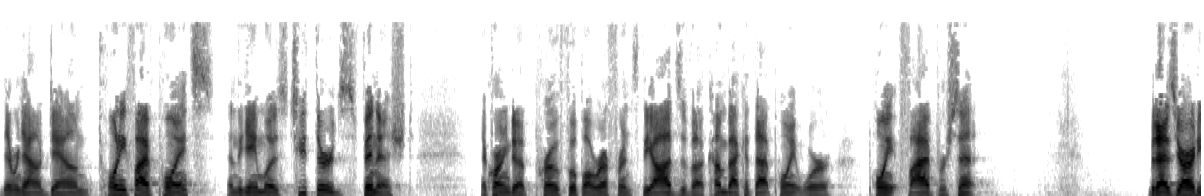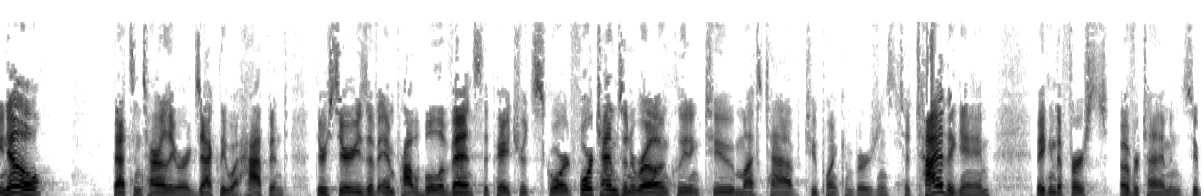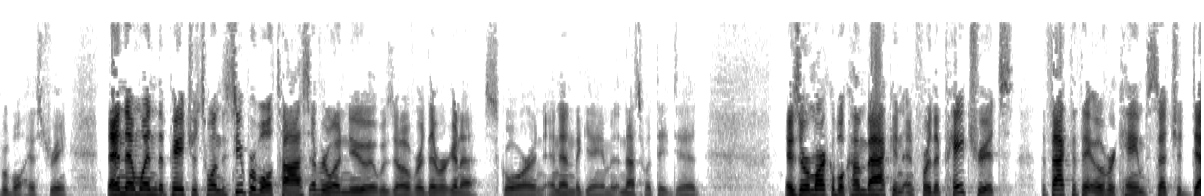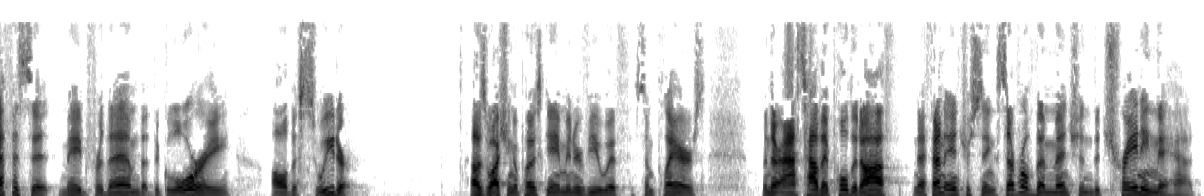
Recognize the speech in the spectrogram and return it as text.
They were now down 25 points, and the game was two thirds finished. According to Pro Football Reference, the odds of a comeback at that point were 0.5%. But as you already know, that's entirely or exactly what happened. Through a series of improbable events, the Patriots scored four times in a row, including two must have two point conversions to tie the game, making the first overtime in Super Bowl history. And then when the Patriots won the Super Bowl toss, everyone knew it was over. They were going to score and, and, end the game, and that's what they did. It was a remarkable comeback, and, and for the Patriots, the fact that they overcame such a deficit made for them that the glory all the sweeter. I was watching a post game interview with some players when they're asked how they pulled it off, and I found it interesting. Several of them mentioned the training they had.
